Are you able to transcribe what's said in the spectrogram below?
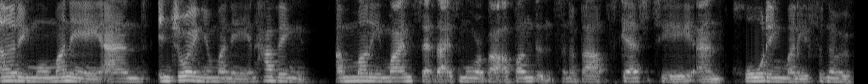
earning more money and enjoying your money and having a money mindset that is more about abundance and about scarcity and hoarding money for no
